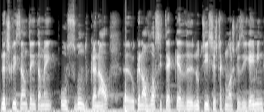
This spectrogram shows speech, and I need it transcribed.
na descrição tem também o segundo canal, uh, o canal Velocitech que é de notícias tecnológicas e gaming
